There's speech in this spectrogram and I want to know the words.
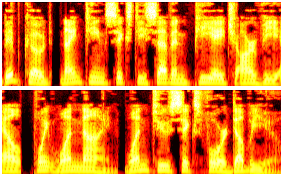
Bibcode 1967 PHRVL.19 1264W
